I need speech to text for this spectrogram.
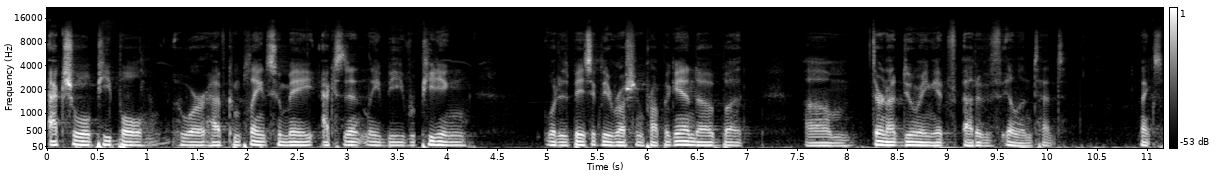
actual people who are have complaints who may accidentally be repeating what is basically Russian propaganda, but um, they're not doing it out of ill intent. Thanks.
